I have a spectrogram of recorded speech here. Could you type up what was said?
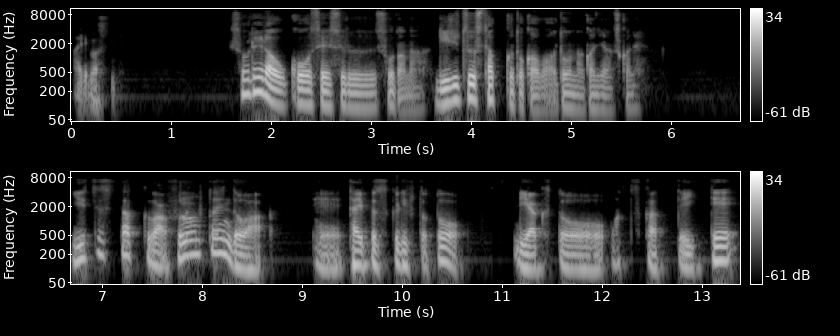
ありますね。それらを構成する、そうだな、技術スタックとかはどんな感じなんですかね？技術スタックは、フロントエンドは、えー、 TypeScript と React を使っていて、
